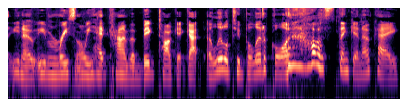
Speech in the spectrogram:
you know, even recently we had kind of a big talk. It got a little too political and I was thinking, okay,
